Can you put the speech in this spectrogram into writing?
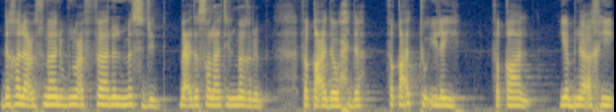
دخل عثمان بن عفان المسجد بعد صلاة المغرب فقعد وحده فقعدت إليه فقال يا ابن أخي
